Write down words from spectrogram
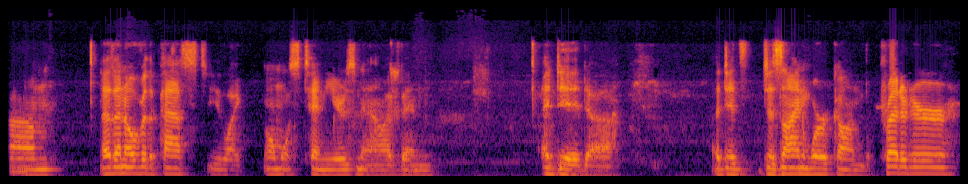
Um, and then over the past like almost 10 years now, I've been, I did, uh, I did design work on The Predator,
